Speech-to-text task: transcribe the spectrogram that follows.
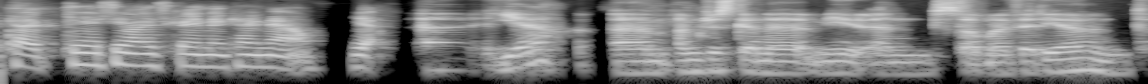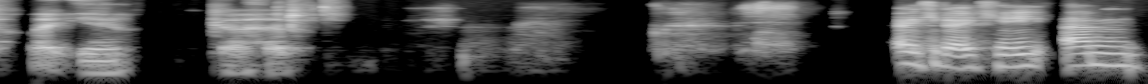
okay, can you see my screen okay now? Yeah. Uh, yeah. Um, I'm just going to mute and stop my video and let you go ahead. Okie dokie. Um,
